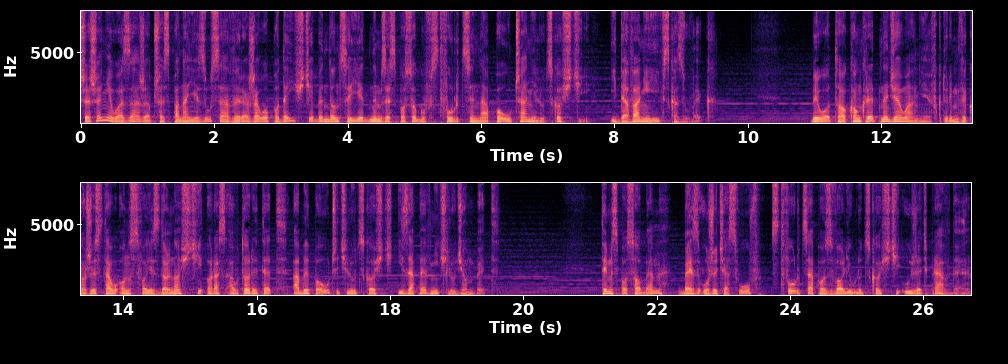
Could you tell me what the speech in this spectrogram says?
Wskrzeszenie łazarza przez Pana Jezusa wyrażało podejście będące jednym ze sposobów Stwórcy na pouczanie ludzkości i dawanie jej wskazówek. Było to konkretne działanie, w którym wykorzystał on swoje zdolności oraz autorytet, aby pouczyć ludzkość i zapewnić ludziom byt. Tym sposobem, bez użycia słów, Stwórca pozwolił ludzkości ujrzeć prawdę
